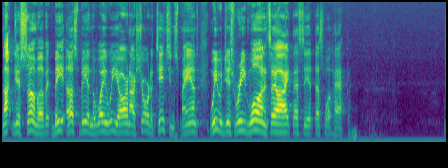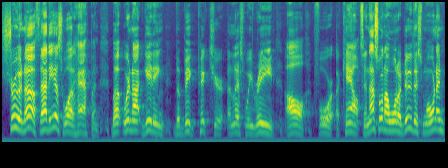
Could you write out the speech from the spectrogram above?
Not just some of it. Be us being the way we are in our short attention spans, we would just read one and say, "All right, that's it. That's what happened." True enough, that is what happened, but we're not getting the big picture unless we read all four accounts. And that's what I want to do this morning.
